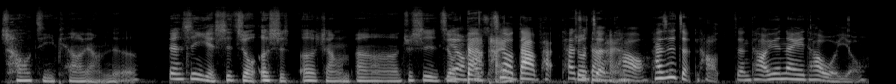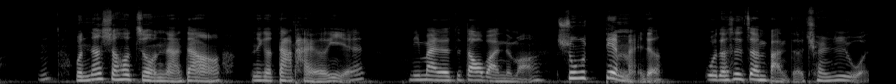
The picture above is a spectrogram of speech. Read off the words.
超级漂亮的，但是也是只有二十二张，呃，就是只有大牌，只有大牌，它是整套，它是整套，整套，因为那一套我有。嗯我那时候只有拿到那个大牌而已。你买的是盗版的吗？书店买的，我的是正版的，全日文。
